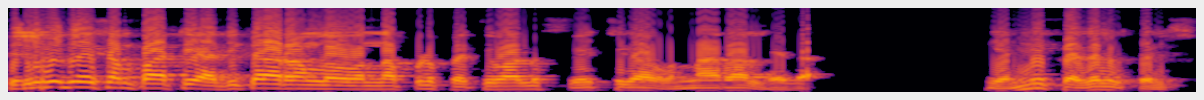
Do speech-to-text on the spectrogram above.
తెలుగుదేశం పార్టీ అధికారంలో ఉన్నప్పుడు ప్రతి వాళ్ళు స్వేచ్ఛగా ఉన్నారా లేదా? ఇవన్నీ ప్రజలకు తెలుసు.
